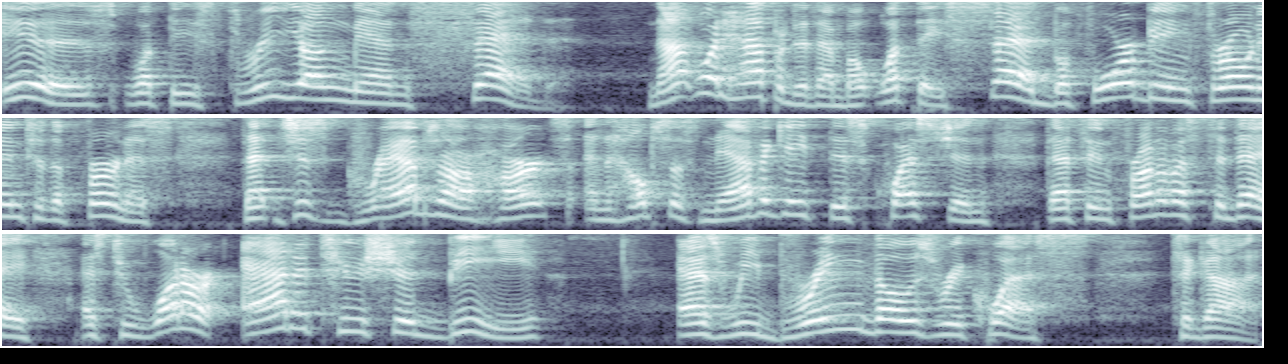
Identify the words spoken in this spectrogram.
is what these three young men said, not what happened to them, but what they said before being thrown into the furnace that just grabs our hearts and helps us navigate this question that's in front of us today as to what our attitude should be as we bring those requests to God.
